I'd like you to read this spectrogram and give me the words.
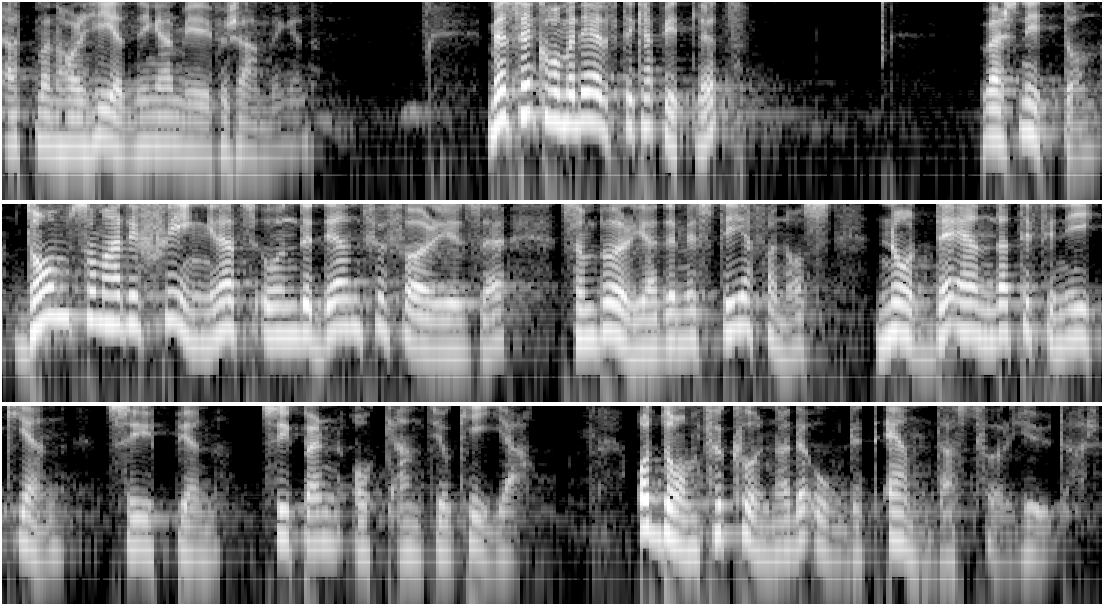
att man har hedningar med i församlingen. Men sen kommer det elfte kapitlet. Vers 19. De som hade skingrats under den förföljelse som började med Stefanos nådde ända till Fenikien, Cypern, Cypern och Antiochia. Och de förkunnade ordet endast för judar.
